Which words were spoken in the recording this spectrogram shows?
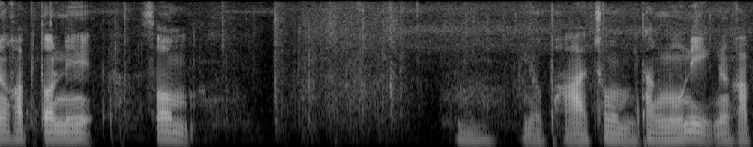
นะครับต้นนี้ส้ม เดี๋ยวพาชมทางนู้นอีกนะครับ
